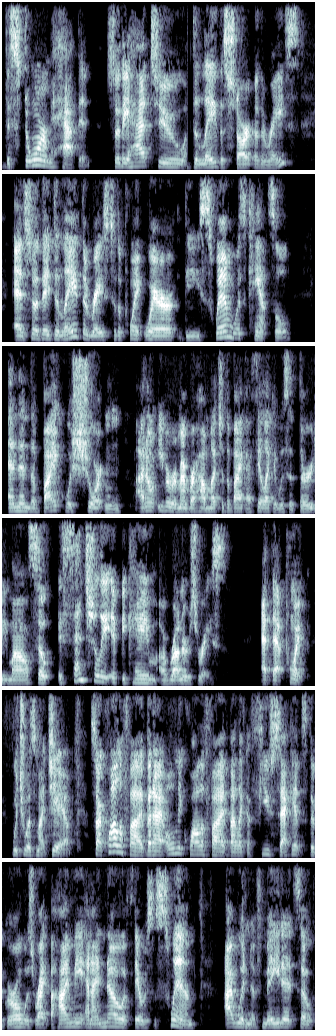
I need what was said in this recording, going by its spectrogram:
the storm happened. So they had to delay the start of the race. And so they delayed the race to the point where the swim was canceled and then the bike was shortened. I don't even remember how much of the bike. I feel like it was a 30 miles. So essentially it became a runner's race at that point, which was my jam. So I qualified, but I only qualified by like a few seconds. The girl was right behind me. And I know if there was a swim, I wouldn't have made it. So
